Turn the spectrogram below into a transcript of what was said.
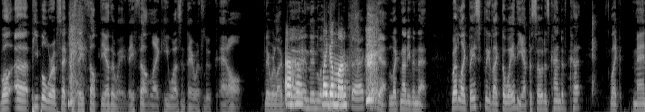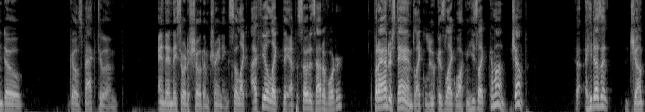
Well, uh, people were upset because they felt the other way. They felt like he wasn't there with Luke at all. They were like, Uh-huh. And then like, Like a month. back. yeah, like not even that. But like basically, like the way the episode is kind of cut, like Mando goes back to him, and then they sort of show them training. So like, I feel like the episode is out of order, but I understand. Like Luke is like walking. He's like, "Come on, jump." Uh, He doesn't jump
